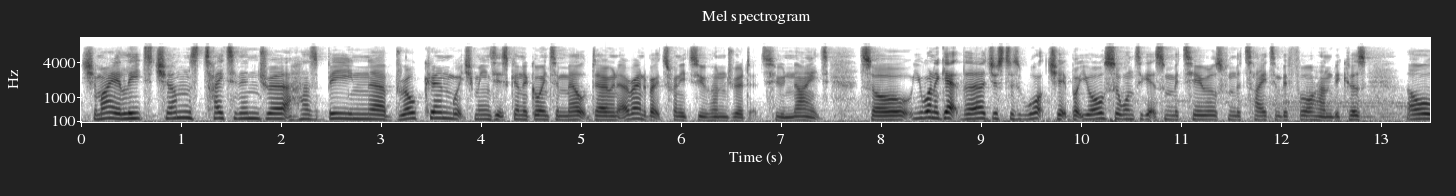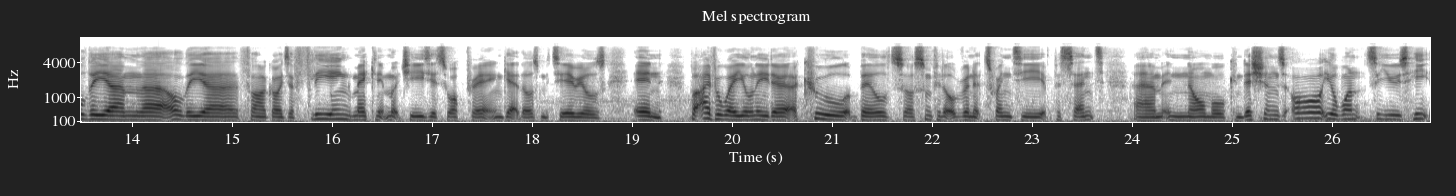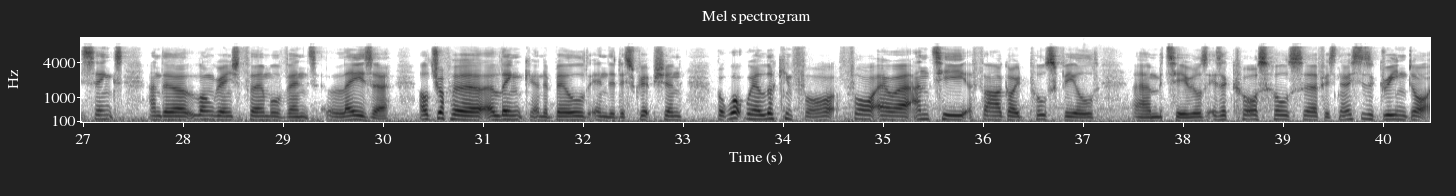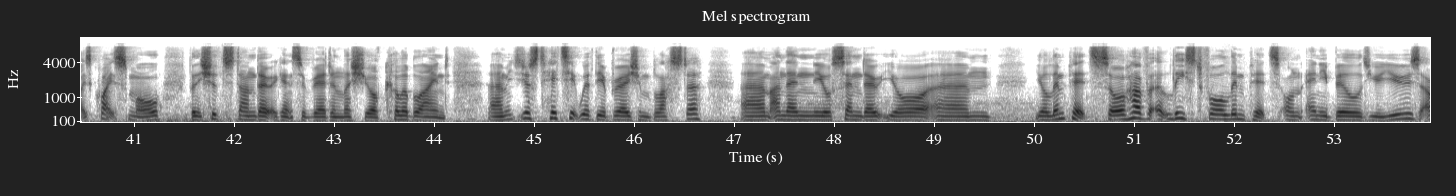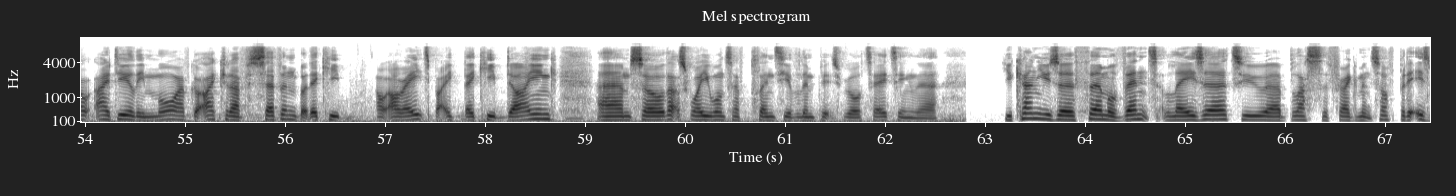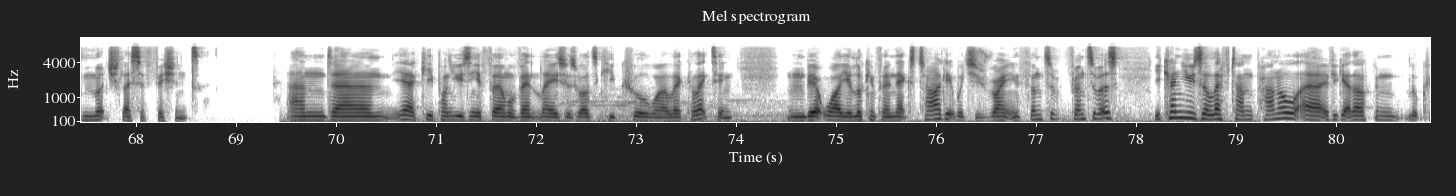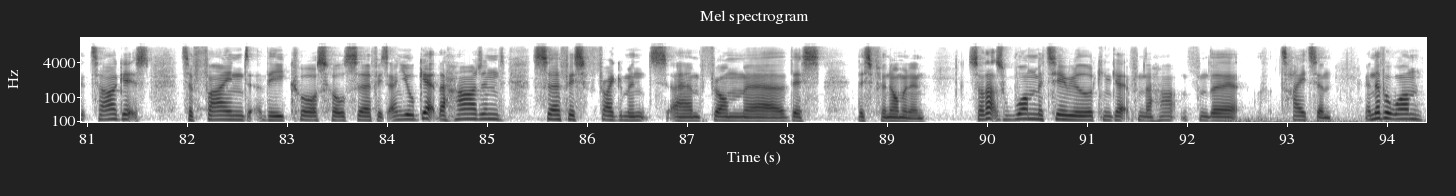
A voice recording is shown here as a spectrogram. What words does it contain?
Shamai Elite Chums, Titan Indra has been uh, broken, which means it's going to go into meltdown around about 2200 tonight. So you want to get there just to watch it, but you also want to get some materials from the Titan beforehand because all the um, uh, all the uh, Thargoids are fleeing, making it much easier to operate and get those materials in. But either way, you'll need a, a cool build, so something that will run at 20% um, in normal conditions, or you'll want to use heat sinks and a long-range thermal vent laser I'll drop a, a, link and a build in the description, but what we're looking for for our anti-Thargoid pulse field uh, materials is a coarse hull surface. Now this is a green dot, it's quite small, but it should stand out against the red unless you're colorblind. Um, you just hit it with the abrasion blaster, um, and then you'll send out your um, your limpets. So have at least four limpets on any build you use. Ideally more. I've got I could have seven, but they keep or eight, but they keep dying. Um, so that's why you want to have plenty of limpets rotating there. You can use a thermal vent laser to uh, blast the fragments off, but it is much less efficient. And um, yeah, keep on using your thermal vent laser as well to keep cool while they're collecting. And while you're looking for the next target, which is right in front of, front of us, you can use the left-hand panel uh, if you get that up and look at targets to find the coarse hull surface, and you'll get the hardened surface fragments um, from uh, this this phenomenon. So that's one material we can get from the from the Titan. Another one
